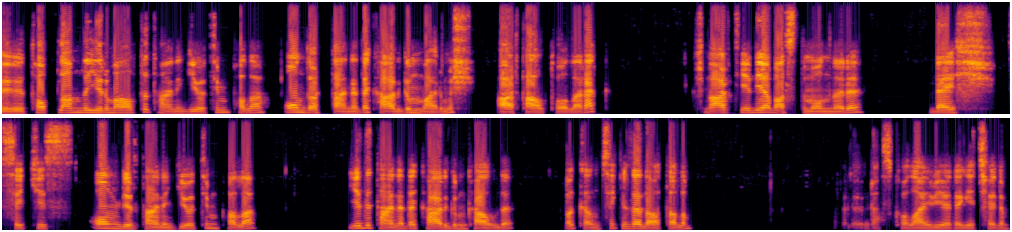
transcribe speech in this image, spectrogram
Ee, toplamda 26 tane giyotin pala, 14 tane de kargım varmış artı 6 olarak. Şimdi artı 7'ye bastım onları. 5, 8, 11 tane giyotin pala, 7 tane de kargım kaldı. Bakalım 8'e dağıtalım. Böyle biraz kolay bir yere geçelim.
